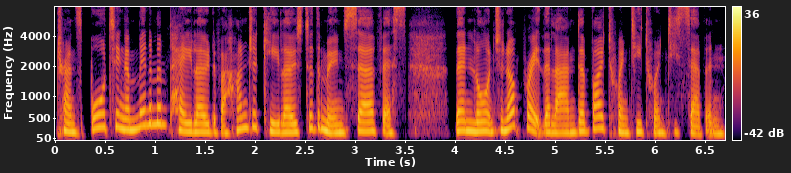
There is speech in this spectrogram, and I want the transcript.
transporting a minimum payload of 100 kilos to the moon's surface, then launch and operate the lander by 2027.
